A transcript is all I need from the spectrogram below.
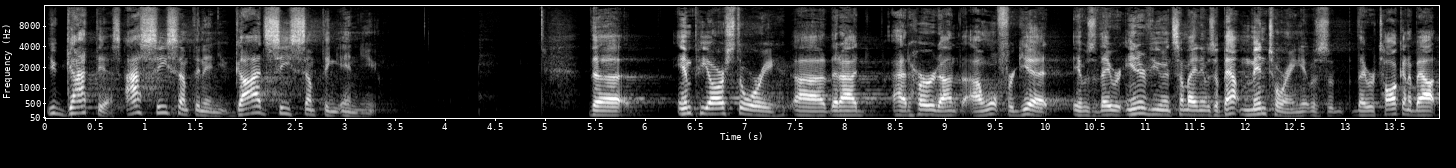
You got this. I see something in you. God sees something in you. The NPR story uh, that I had heard, I, I, won't forget, it was they were interviewing somebody, and it was about mentoring. It was they were talking about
